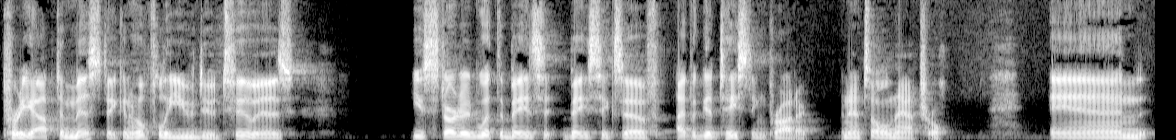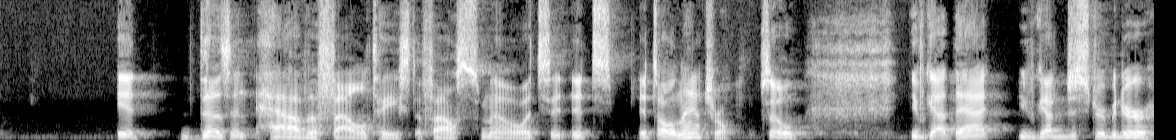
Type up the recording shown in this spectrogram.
pretty optimistic, and hopefully you do too, is you started with the basic, basics of I have a good tasting product and it's all natural. And it doesn't have a foul taste, a foul smell. It's it, it's it's all natural. So you've got that, you've got a distributor,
